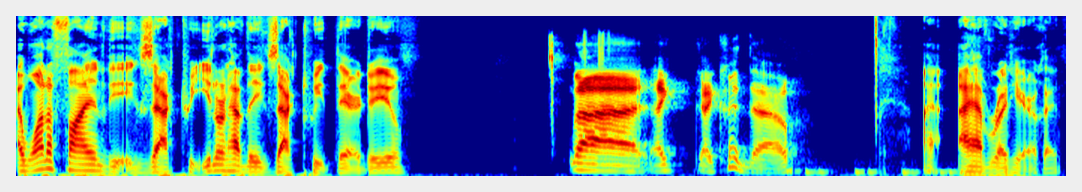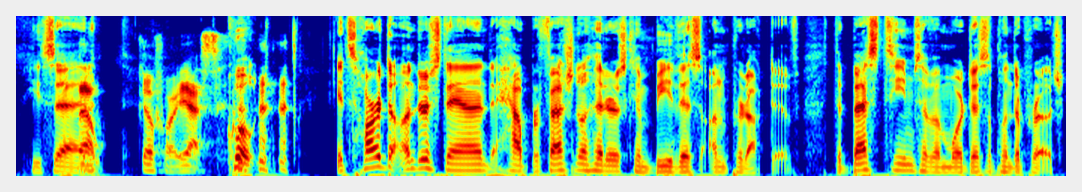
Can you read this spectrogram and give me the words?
I, want to find the exact tweet. You don't have the exact tweet there, do you? Uh, I I could though. I, I have right here. Okay, he said. Oh, go for it. Yes. quote. It's hard to understand how professional hitters can be this unproductive. The best teams have a more disciplined approach.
